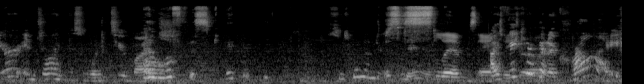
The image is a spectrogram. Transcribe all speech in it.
You're enjoying this way too much. I love this game. You don't understand. This is Slim's anti I think you're gonna cry.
